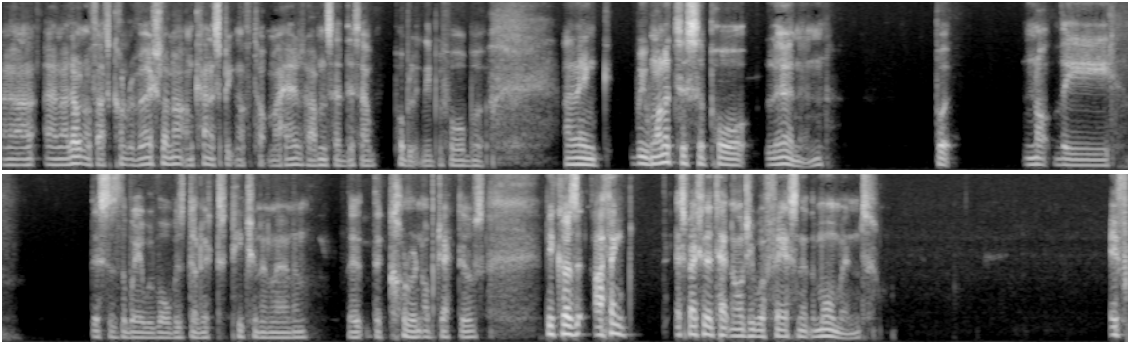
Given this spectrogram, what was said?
And I, and I don't know if that's controversial or not. I'm kind of speaking off the top of my head. I haven't said this out publicly before but i think we wanted to support learning but not the this is the way we've always done it teaching and learning the the current objectives. Because i think especially the technology we're facing at the moment if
